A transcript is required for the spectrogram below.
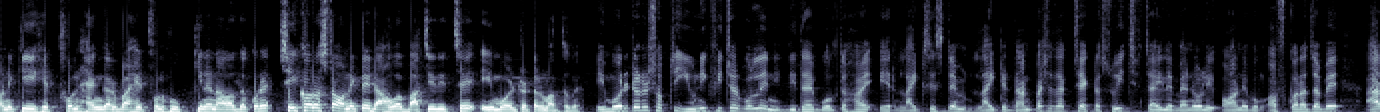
অনেকেই হেডফোন হ্যাঙ্গার বা হেডফোন হুক কিনেন আলাদা করে, সেই খরচটা অনেকটাই ডাহুয়া বাঁচিয়ে দিচ্ছে এই মনিটরটার মাধ্যমে। এই মনিটরের সবচেয়ে ইউনিক ফিচার বললে নির্দ্বিধায় বলতে হয়, এর লাইট সিস্টেম লাইটের ডান পাশে থাকছে একটা সুইচ চাইলে ম্যানুয়ালি অন এবং অফ করা যাবে। আর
